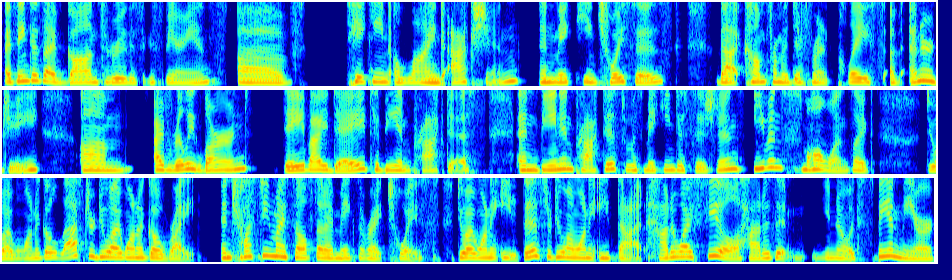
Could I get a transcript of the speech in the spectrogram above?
I think as I've gone through this experience of taking aligned action and making choices that come from a different place of energy, um, I've really learned day by day to be in practice and being in practice with making decisions, even small ones like, do I want to go left or do I want to go right? And trusting myself that I make the right choice. Do I want to eat this or do I want to eat that? How do I feel? How does it, you know, expand me? Or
